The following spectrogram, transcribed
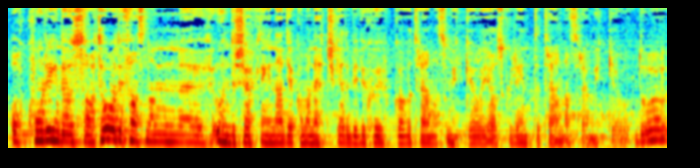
och hon ringde och sa att Åh, det fanns någon eh, undersökning. Nadja Comaneci hade blivit sjuk av att träna så mycket och jag skulle inte träna så där mycket. Och då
